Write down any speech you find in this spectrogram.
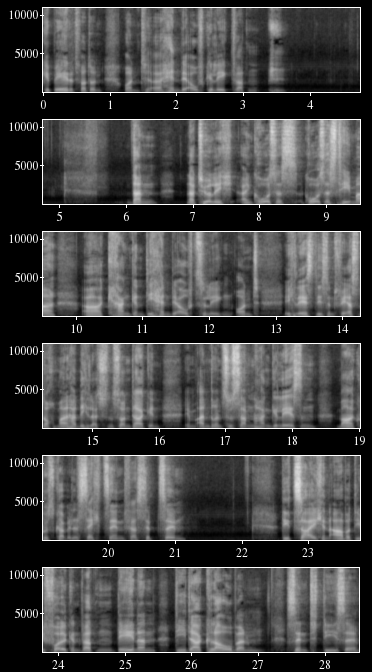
gebetet wird und, und Hände aufgelegt werden. Dann natürlich ein großes, großes Thema, äh, Kranken die Hände aufzulegen. Und ich lese diesen Vers nochmal, hatte ich letzten Sonntag in, im anderen Zusammenhang gelesen, Markus Kapitel 16, Vers 17. Die Zeichen aber, die folgen werden denen, die da glauben, sind diese.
